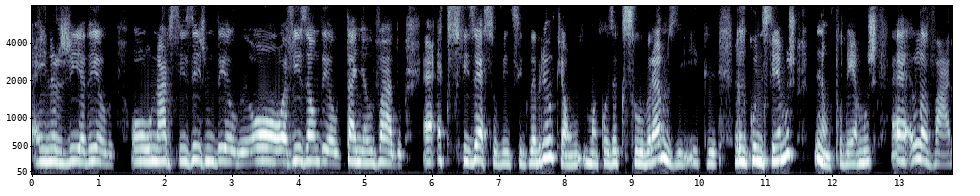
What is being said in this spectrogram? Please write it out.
a energia dele, ou o narcisismo dele, ou a visão dele tenha levado uh, a que se fizesse o 25 de Abril, que é um, uma coisa que celebramos e, e, que reconhecemos, não podemos uh, lavar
